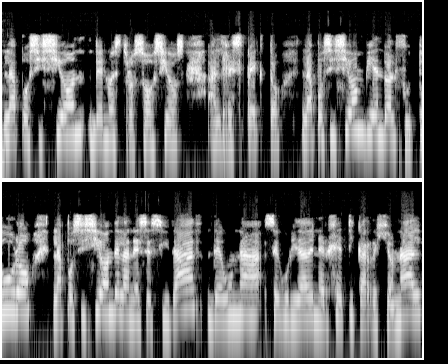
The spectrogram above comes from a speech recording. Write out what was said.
la posición de nuestros socios al respecto, la posición viendo al futuro, la posición de la necesidad de una seguridad energética regional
